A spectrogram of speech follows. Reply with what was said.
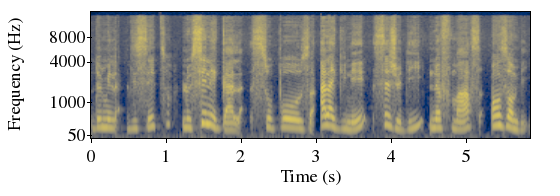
2017. Le Sénégal s'oppose à la Guinée ce jeudi 9 mars en Zambie.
